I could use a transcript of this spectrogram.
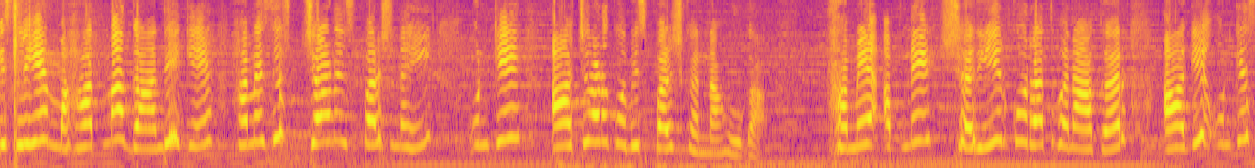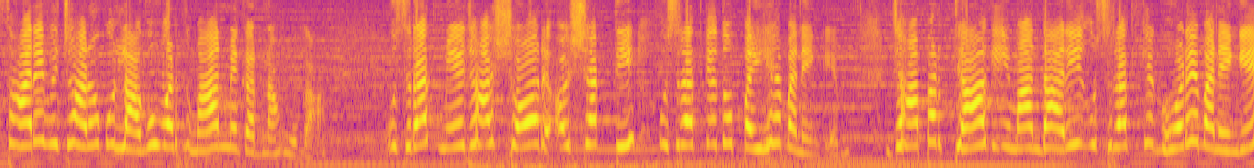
इसलिए महात्मा गांधी के हमें सिर्फ़ चरण स्पर्श नहीं, उनके आचरण को भी स्पर्श करना होगा। हमें अपने शरीर को रथ बनाकर आगे उनके सारे विचारों को लागू वर्तमान में करना होगा। उस रथ में जहाँ शौर्य और शक्ति उस रथ के दो पहिए बनेंगे, जहाँ पर त्याग, ईमानदारी उस रथ के घोड़े बनेंगे,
